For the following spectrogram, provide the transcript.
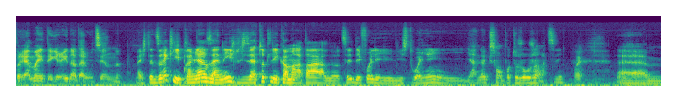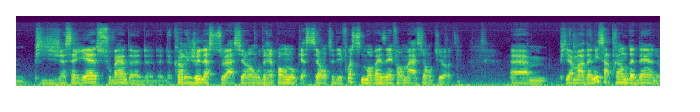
vraiment intégré dans ta routine. Ben, je te dirais que les premières années, je lisais tous les commentaires. Là. Tu sais, des fois, les, les citoyens, il y en a qui sont pas toujours gentils. Ouais. Euh, puis j'essayais souvent de, de- de- de corriger la situation ou de répondre aux questions. Tu sais, des fois, c'est une mauvaise information qu'il y a. tu sais. Euh, puis à un moment donné, ça te rentre dedans. Là.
